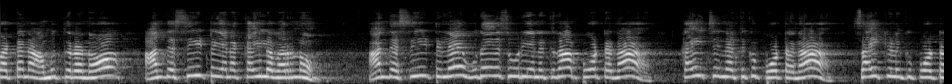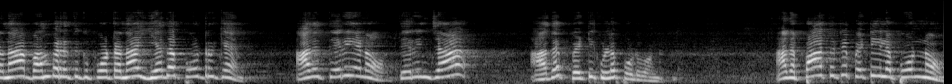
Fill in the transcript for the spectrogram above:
பட்டனை அமுத்துறனோ அந்த சீட்டு எனக்கு கையில் வரணும். அந்த சீட்டில் உதயசூரியனுக்கு தான் போட்டனா? கை சின்னத்துக்கு போட்டனா? சைக்கிளுக்கு போட்டனா? பம்பரத்துக்கு போட்டனா? எதை போட்டிருக்கேன்? அது தெரியணும். தெரிஞ்சால் அதை பெட்டிக்குள்ளே போடுவாங்க. அதை பார்த்துட்டு பெட்டியில் போடணும்.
